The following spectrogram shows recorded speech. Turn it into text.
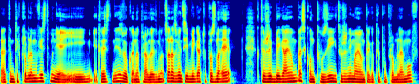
e, tym tych problemów jest mniej i, i to jest niezwykłe naprawdę. Coraz więcej biegaczy poznaję, którzy biegają bez kontuzji i którzy nie mają tego typu problemów,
